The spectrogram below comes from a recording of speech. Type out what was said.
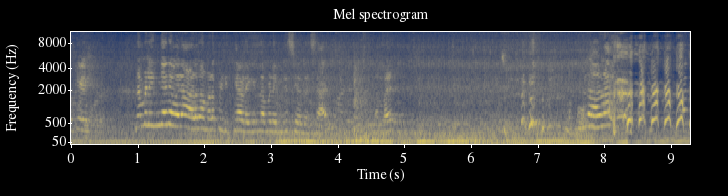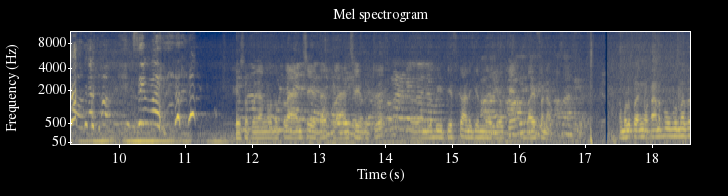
ഓക്കെ. നമ്മൾ ഇങ്ങനെ ഒരാൾ നമ്മളെ പിടിക്കുകയാണെങ്കിൽ നമ്മൾ എന്ത് ചെയ്യുന്ന വെച്ചാൽ നമ്മൾ. അപ്പോൾ ഞങ്ങളൊന്ന് പ്ലാൻ ചെയ്ത് പ്ലാൻ ചെയ്തിട്ട് നമ്മൾ ബി ടി എഫ് കാണിക്കുന്നതായിരിക്കും. ഓക്കെ ബൈ ഫന നമ്മളിപ്പോൾ എങ്ങോട്ടാണ് പോകുന്നത്?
